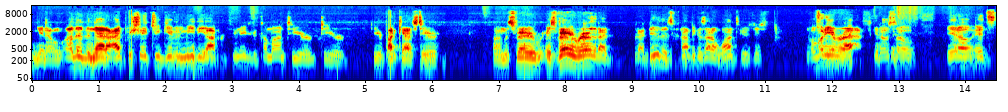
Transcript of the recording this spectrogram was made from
you know, other than that, I appreciate you giving me the opportunity to come on to your to your to your podcast here. Um, it's very it's very rare that I that I do this. It's not because I don't want to. It's just nobody ever asks, you know. So you know, it's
